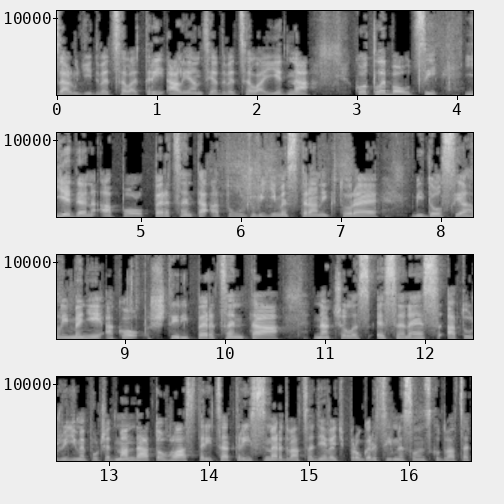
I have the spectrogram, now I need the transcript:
Za ľudí 2,3, Aliancia 2,1, Kotlebovci 1,5% a tu už vidíme strany, ktoré by dosiahli menej ako 4 na čele s SNS a tu už vidíme počet mandátov. Hlas 33, Smer 29, Progresívne Slovensko 24,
